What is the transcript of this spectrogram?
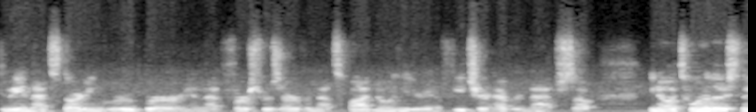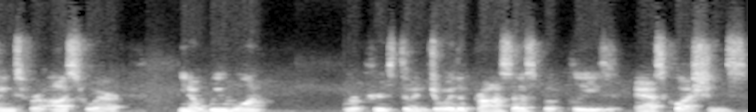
to be in that starting group or in that first reserve in that spot, knowing that you're going to feature in every match. So, you know, it's one of those things for us where, you know, we want recruits to enjoy the process, but please ask questions.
